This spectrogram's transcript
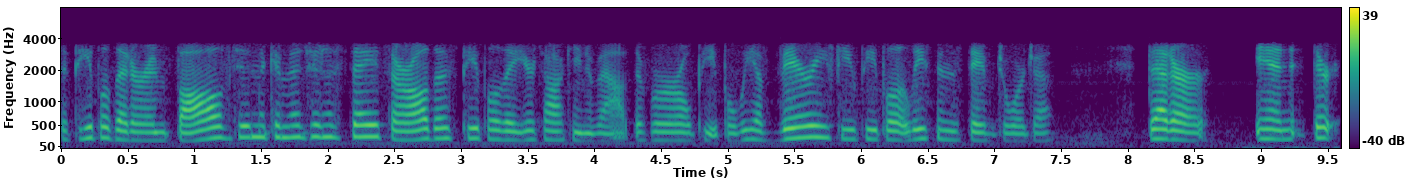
the people that are involved in the Convention of States are all those people that you're talking about, the rural people. We have very few people, at least in the state of Georgia, that are in there.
